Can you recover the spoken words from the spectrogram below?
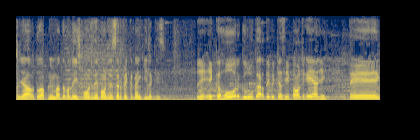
ਪੰਜਾਬ ਤੋਂ ਆਪਣੀ ਮੱਧ ਪ੍ਰਦੇਸ਼ ਪਹੁੰਚਦੇ ਪਹੁੰਚਦੇ ਸਿਰਫ ਇੱਕ ਟੈਂਕੀ ਲੱਗੀ ਸੀ। ਜੀ ਇੱਕ ਹੋਰ ਗੁਰੂ ਘਰ ਦੇ ਵਿੱਚ ਅਸੀਂ ਪਹੁੰਚ ਗਏ ਆ ਜੀ ਤੇ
